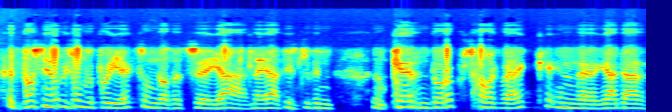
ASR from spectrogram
Het was een heel bijzonder project, omdat het, eh, ja, nou ja, het is natuurlijk een, een kerndorp, Schalkwijk. En ja, daar,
